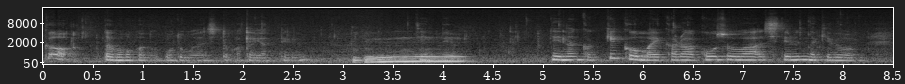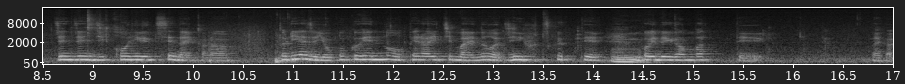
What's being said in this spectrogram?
が多分他のお友達とかとやってる。全然。でなんか結構前から交渉はしてるんだけど全然実行に移せないからとりあえず予告編のペラ1枚の陣を作って、うん。これで頑張ってなんか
